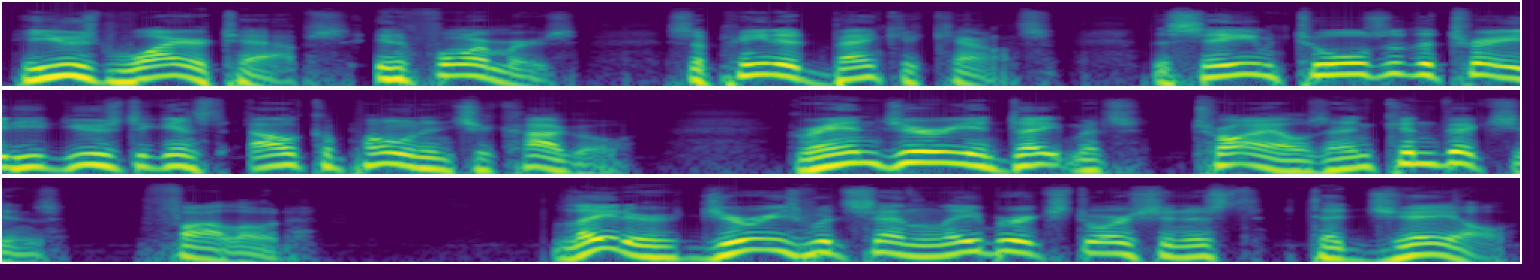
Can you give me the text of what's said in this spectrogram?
He used wiretaps, informers, subpoenaed bank accounts, the same tools of the trade he'd used against Al Capone in Chicago. Grand jury indictments, trials, and convictions followed. Later, juries would send labor extortionists to jail,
